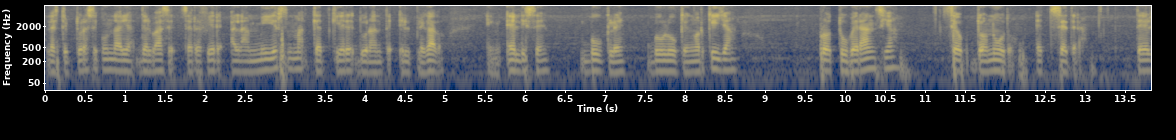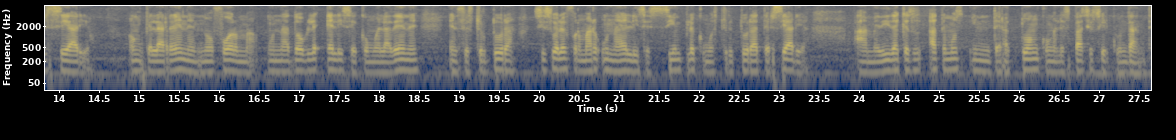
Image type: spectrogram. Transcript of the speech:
la estructura secundaria del base se refiere a la misma que adquiere durante el plegado, en hélice, bucle, bucle en horquilla, protuberancia, pseudonudo, etc. Terciario. Aunque el ARN no forma una doble hélice como el ADN en su estructura, sí suele formar una hélice simple como estructura terciaria a medida que sus átomos interactúan con el espacio circundante.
